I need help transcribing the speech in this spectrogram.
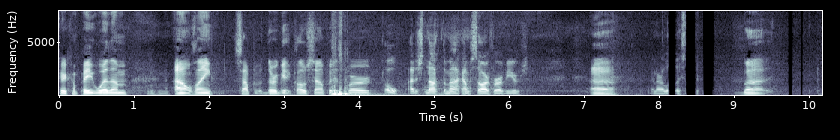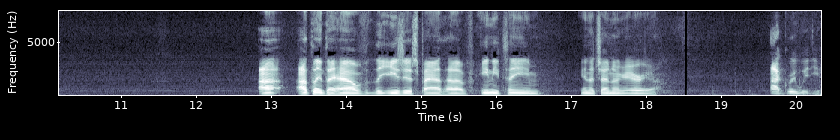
could compete with them. I don't think South, they'll get close to South Pittsburgh. Oh, I just knocked the mic. I'm sorry for our viewers Uh, and our listeners. but I I think they have the easiest path out of any team in the Chattanooga area. I agree with you.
